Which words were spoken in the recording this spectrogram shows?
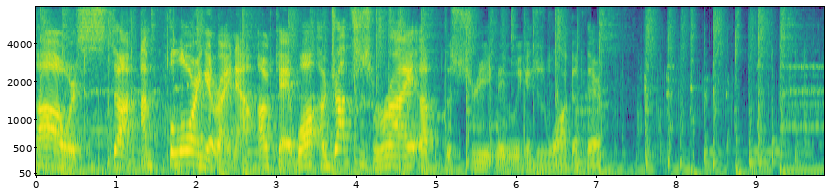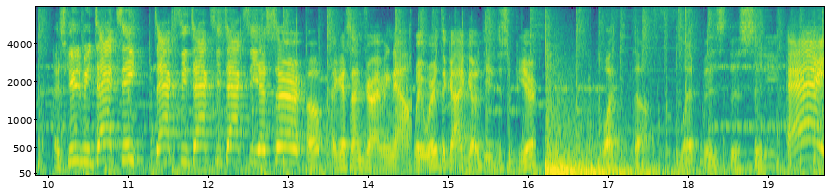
Oh, we're stuck. I'm flooring it right now. Okay, well, our drop's just right up the street. Maybe we can just walk up there. Excuse me, taxi! Taxi, taxi, taxi, yes, sir! Oh, I guess I'm driving now. Wait, where'd the guy go? Did he disappear? What the flip is this city? Hey!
